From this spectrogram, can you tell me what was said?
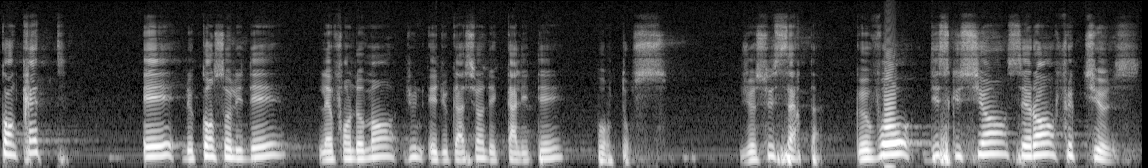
concrètes et de consolider les fondements d'une éducation de qualité pour tous. Je suis certain que vos discussions seront fructueuses,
